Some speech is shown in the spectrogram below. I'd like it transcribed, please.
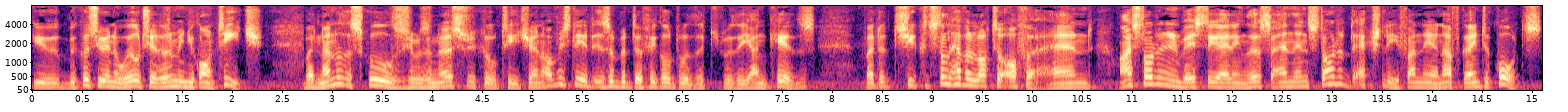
you, because you're in a wheelchair doesn't mean you can't teach. But none of the schools, she was a nursery school teacher, and obviously it is a bit difficult with the, with the young kids, but it, she could still have a lot to offer. And I started investigating this and then started actually, funnily enough, going to courts.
